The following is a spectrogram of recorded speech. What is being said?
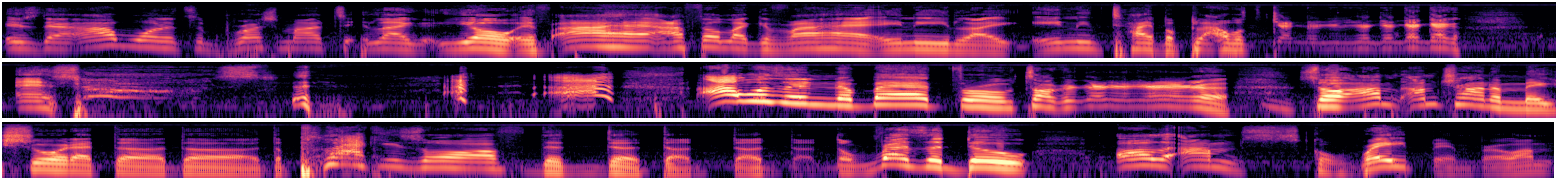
is that I wanted to brush my teeth. Like, yo, if I had, I felt like if I had any, like, any type of plow, and so, I was in the bathroom talking. So I'm I'm trying to make sure that the the the plaque is off, the the the the the, the residue, all I'm scraping, bro. I'm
